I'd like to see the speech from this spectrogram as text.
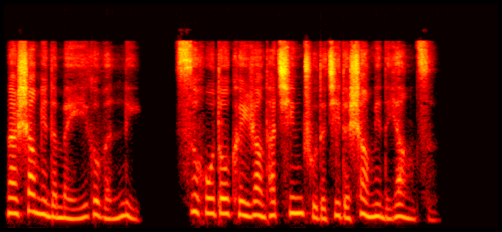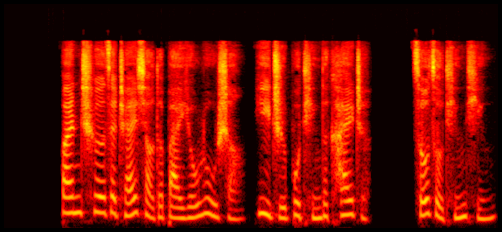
那上面的每一个纹理，似乎都可以让他清楚的记得上面的样子。班车在窄小的柏油路上一直不停的开着，走走停停，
